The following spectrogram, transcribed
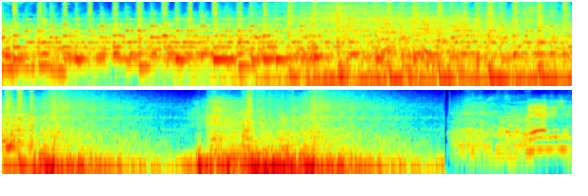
మన పార్లమెంట్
